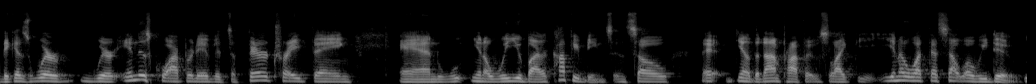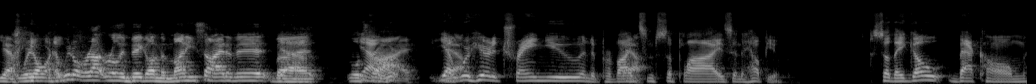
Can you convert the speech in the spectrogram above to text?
because we're we're in this cooperative. It's a fair trade thing and you know will you buy our coffee beans and so they, you know the nonprofit was like you know what that's not what we do yeah we don't you know, we don't we're not really big on the money side of it but yeah, we'll yeah, try yeah, yeah, we're here to train you and to provide yeah. some supplies and to help you so they go back home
